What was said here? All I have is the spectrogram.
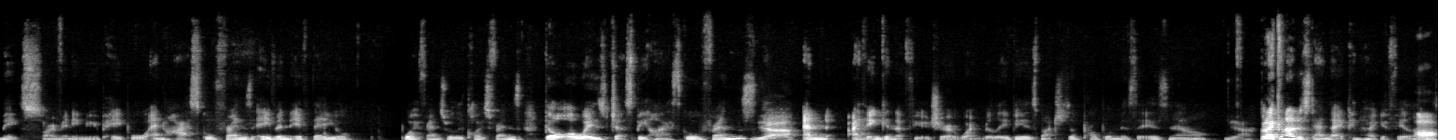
meet so many new people and high school friends even if they're your boyfriend's really close friends they'll always just be high school friends yeah. and i think in the future it won't really be as much of a problem as it is now Yeah. but i can understand that it can hurt your feelings Oh,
